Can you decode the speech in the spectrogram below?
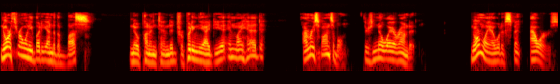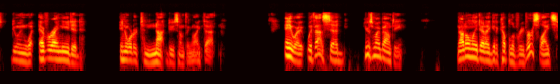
nor throw anybody under the bus, no pun intended, for putting the idea in my head. I'm responsible. There's no way around it. Normally, I would have spent hours doing whatever I needed in order to not do something like that. Anyway, with that said, here's my bounty. Not only did I get a couple of reverse lights,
